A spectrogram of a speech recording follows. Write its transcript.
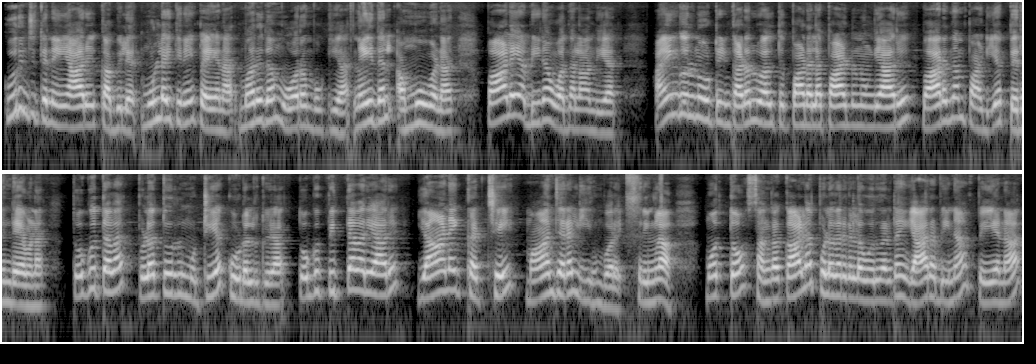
குறிஞ்சி திணை யார்? கபிலர். முல்லை திணை பெயனார். மருதம் ஓரம்போக்கியார் நெய்தல் அம்மூவனார். பாலை அப்படின்னா ஒதலாந்தியார். ஐங்குறு நூற்றின் கடல் வாழ்த்து பாடலை பாடணுங்க யாரு? பாரதம் பாடிய பெருந்தேவனர். தொகுத்தவர் புலத்தூரில் முற்றிய கூடல்கிறார் தொகுப்பித்தவர் யாரு? யானை கட்சே மாஞ்சரல் இரும்பொறை. சரிங்களா? மொத்தம் சங்ககால புலவர்களில் ஒருவர் தான் யார் அப்படின்னா பேயனார்.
